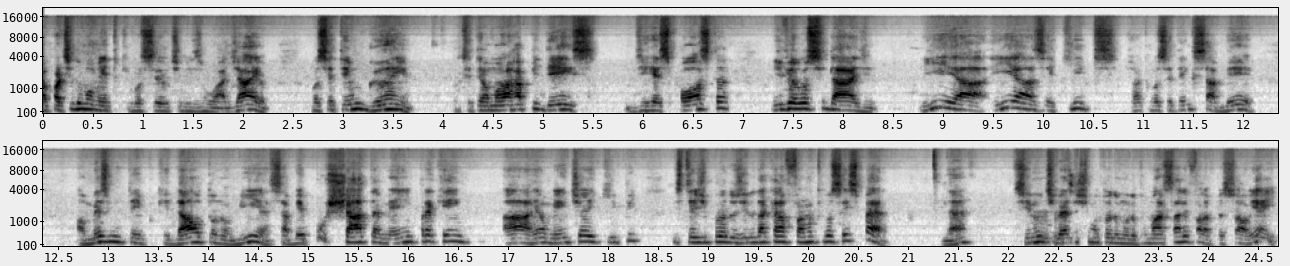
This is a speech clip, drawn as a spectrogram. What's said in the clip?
A partir do momento que você utiliza o Agile, você tem um ganho, você tem uma maior rapidez de resposta e velocidade. E, a, e as equipes, já que você tem que saber, ao mesmo tempo que dá autonomia, saber puxar também para quem a, realmente a equipe esteja produzindo daquela forma que você espera, né? Se não uhum. tivesse, chama todo mundo para uma sala e fala, pessoal, e aí?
